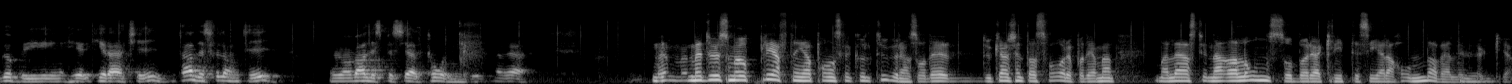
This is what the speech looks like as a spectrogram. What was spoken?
gubbe i hier- hierarkin. Det tar alldeles för lång tid. Och jag var alldeles speciellt tålmodig med det där. Men, men du som har upplevt den japanska kulturen så, det, du kanske inte har svaret på det, men man läste ju när Alonso började kritisera Honda väldigt Mm. mycket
